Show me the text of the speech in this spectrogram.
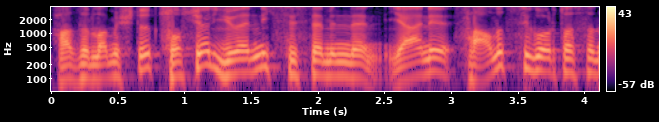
hazırlamıştık. Sosyal güvenlik sisteminden yani sağlık sigortasından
